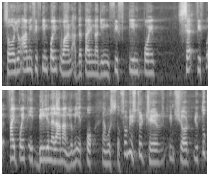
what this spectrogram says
So yung aming 15.1 at the time naging 15.5.8 billion na lamang, lumiit po ng gusto. So, Mr. Chair, in short, you took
